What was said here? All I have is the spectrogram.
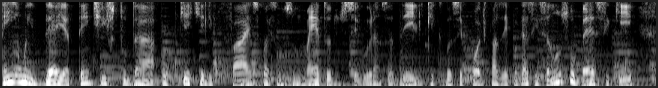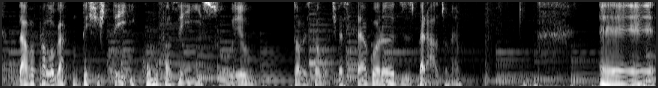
tenha uma ideia, tente estudar o que que ele faz, quais são os métodos de segurança dele, o que que você pode fazer, porque assim, se eu não soubesse que dava para logar com TXT e como fazer isso, eu talvez tivesse até agora desesperado, né? É...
